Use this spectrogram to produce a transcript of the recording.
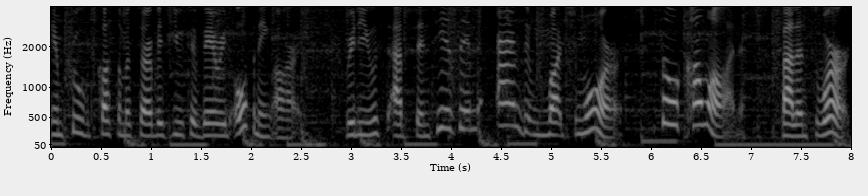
improved customer service due to varied opening hours, reduced absenteeism, and much more. So come on, balance work,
